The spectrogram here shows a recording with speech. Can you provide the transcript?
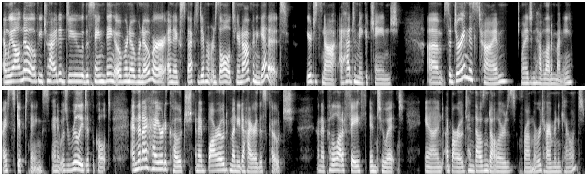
And we all know if you try to do the same thing over and over and over and expect a different result, you're not going to get it. You're just not. I had to make a change. Um, so during this time, when I didn't have a lot of money, I skipped things and it was really difficult. And then I hired a coach and I borrowed money to hire this coach. And I put a lot of faith into it and I borrowed $10,000 from a retirement account.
